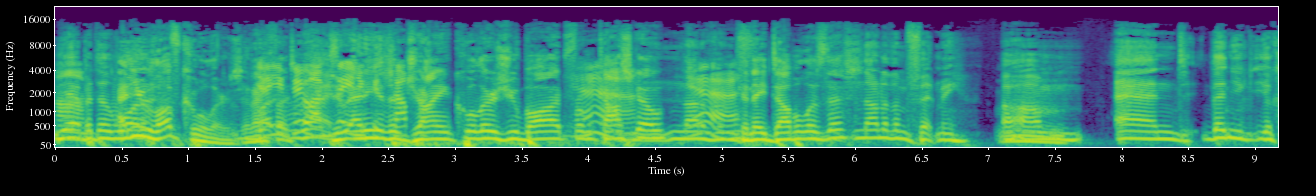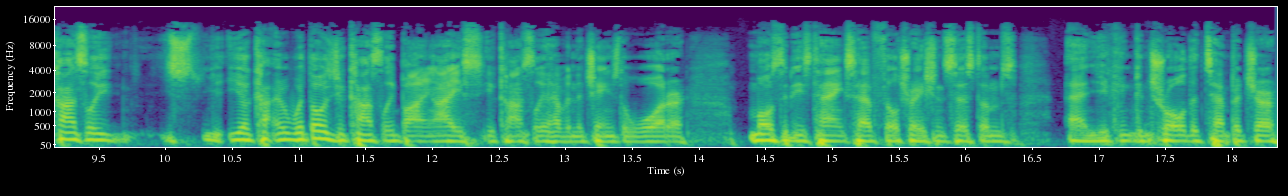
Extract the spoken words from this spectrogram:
Yeah, Um, but the And you love coolers. And Yeah, I you thought- do. I'm do any of the shop- giant coolers you bought from Yeah. Costco? None of Yeah. them Can they double as this? none of them fit me. Um, and then you, you're constantly, you're with those, you're constantly buying ice. You're constantly having to change the water. Most of these tanks have filtration systems, and you can control the temperature.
